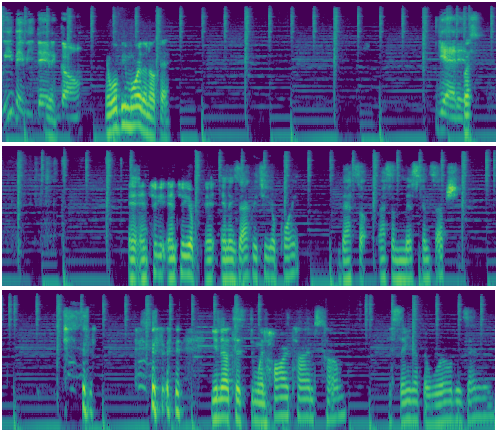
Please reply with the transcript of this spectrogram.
we may be dead yeah. and gone. and we'll be more than okay Yeah, it is. But- and, and to and to your and exactly to your point that's a that's a misconception you know to when hard times come to say that the world is ending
